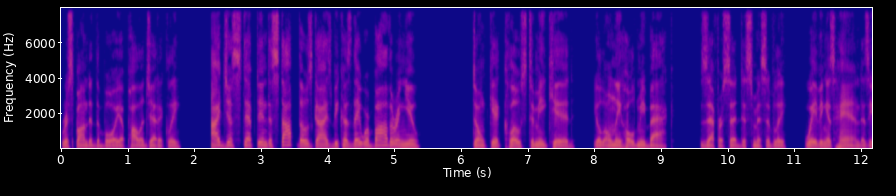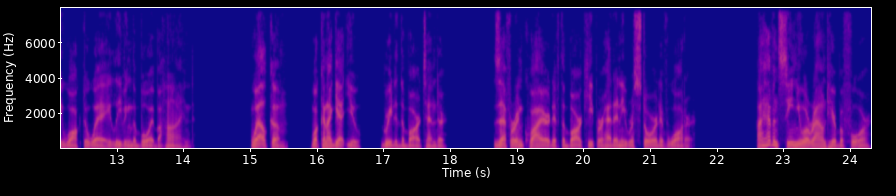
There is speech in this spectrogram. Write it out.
responded the boy apologetically. I just stepped in to stop those guys because they were bothering you. Don't get close to me, kid. You'll only hold me back, Zephyr said dismissively, waving his hand as he walked away, leaving the boy behind. Welcome. What can I get you? greeted the bartender. Zephyr inquired if the barkeeper had any restorative water. I haven't seen you around here before.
